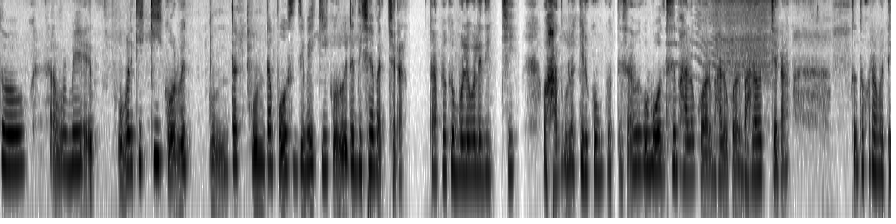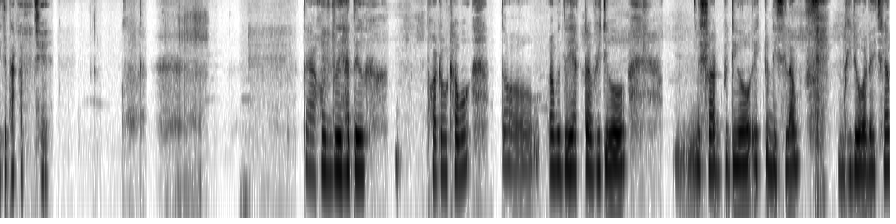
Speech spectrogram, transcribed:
তো আমার মেয়ে মানে কি, কী করবে? কোনটা কোনটা পোস্ট দিবে, কী করবে এটা দিশায় পাচ্ছে না। তো আমি ওকে বলে বলে দিচ্ছি, ও হাতগুলো কীরকম করতেছে? আমি ওকে বলতেছি, ভালো কর ভালো কর, ভালো হচ্ছে না। তো তখন আমার দিকে তাকাচ্ছে। তো এখন দুই হাতে ফটো উঠাবো। তো আমি দুই একটা ভিডিও শর্ট ভিডিও একটু নিছিলাম ভিডিও বানাইছিলাম।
